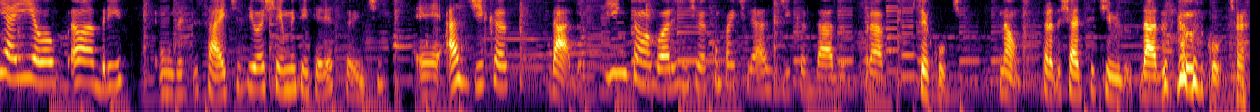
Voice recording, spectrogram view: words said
E aí eu, eu abri um desses sites e eu achei muito interessante é, as dicas dadas. E então agora a gente vai compartilhar as dicas dadas pra ser coach. Não, pra deixar de ser tímido, dadas pelos coaches.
